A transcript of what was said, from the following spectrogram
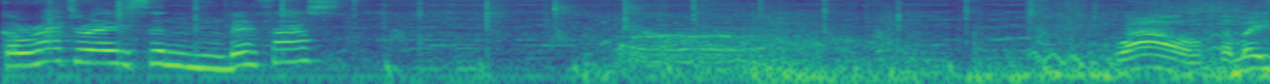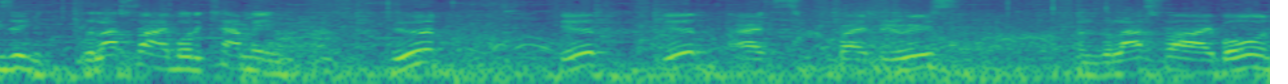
Congratulations, Belfast. Wow, amazing. The last fireball coming. Good, good, good. I five series. And the last fireball.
